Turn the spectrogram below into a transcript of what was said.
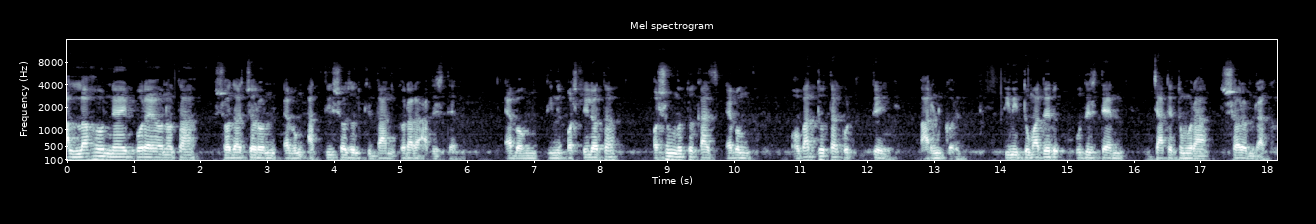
আল্লাহ ন্যায় পরায়ণতা সদাচরণ এবং আত্মীয় স্বজনকে দান করার আদেশ দেন এবং তিনি অশ্লীলতা, অসঙ্গত কাজ এবং অবাধ্যতা করতে বারণ করেন। তিনি তোমাদের উপদেশ দেন যাতে তোমরা স্মরণ রাখো।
